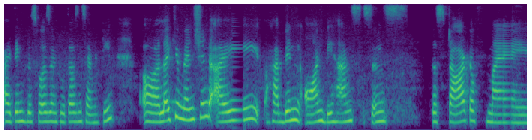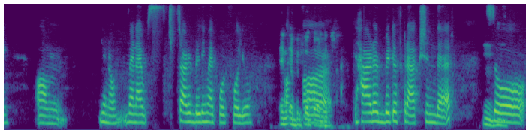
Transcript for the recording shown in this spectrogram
I think this was in 2017. Uh, like you mentioned, I have been on Behance since the start of my um, you know, when I started building my portfolio. In, uh, before college. Had a bit of traction there. Mm-hmm. So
